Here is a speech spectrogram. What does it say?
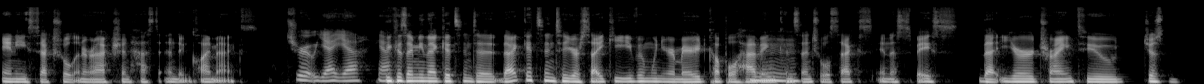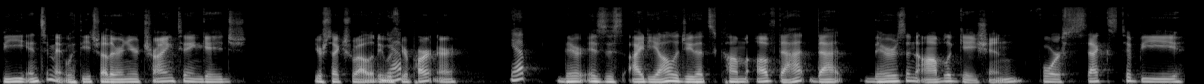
any sexual interaction has to end in climax. True. Yeah, yeah, yeah. because i mean that gets into that gets into your psyche even when you're a married couple having Mm-hmm. consensual sex in a space that you're trying to just be intimate with each other and you're trying to engage your sexuality with your partner yep. there is this ideology that's come of that that there's an obligation for sex to be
